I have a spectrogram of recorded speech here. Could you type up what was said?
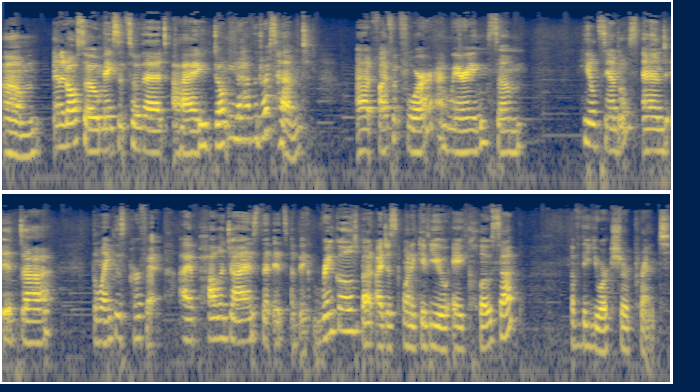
Um, and it also makes it so that I don't need to have the dress hemmed. At five foot four, I'm wearing some heeled sandals and it uh, the length is perfect. I apologize that it's a bit wrinkled, but I just want to give you a close up of the Yorkshire print.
